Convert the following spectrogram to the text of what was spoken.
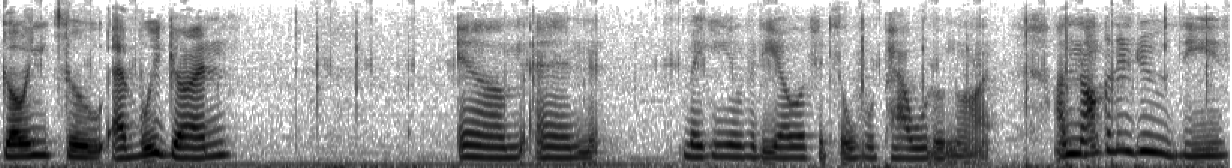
going through every gun, um, and making a video if it's overpowered or not. I'm not gonna do these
